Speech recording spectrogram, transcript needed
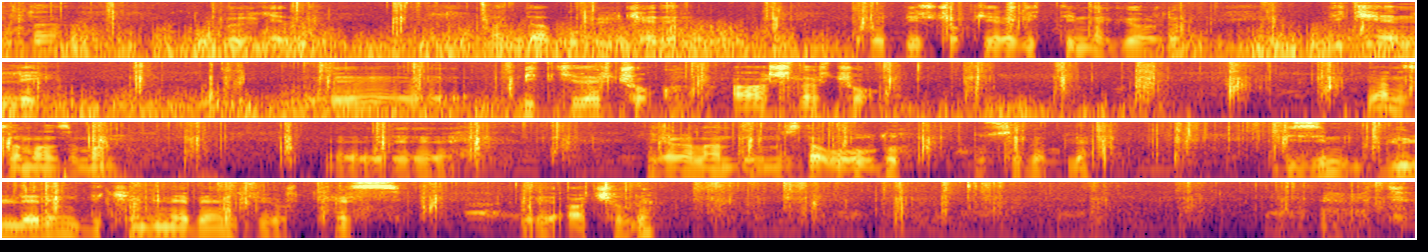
Burada bu bölgede hatta bu ülkede e, birçok yere gittiğimde gördüm. Dikenli e, bitkiler çok, ağaçlar çok. Yani zaman zaman eee, yaralandığımızda oldu bu sebeple. Bizim güllerin dikenine benziyor. Ters eee, açılı. Evet.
